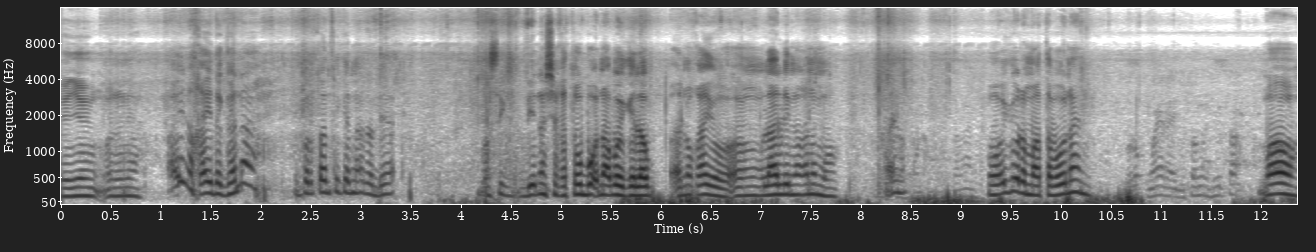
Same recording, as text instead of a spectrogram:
Yan yung ano niya. Ay, nakaidaghan na. Importante ka na ra Kasi di na siya katubo na boy. Kaya ano kayo, ang lalim ng ano mo. Ay, no. Oh, gusto nga sipa. Mao.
